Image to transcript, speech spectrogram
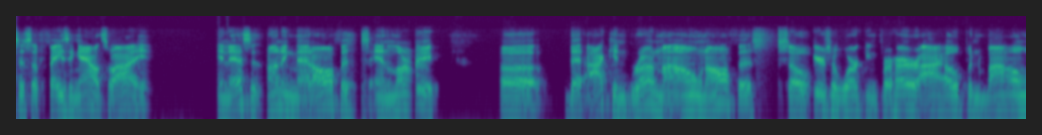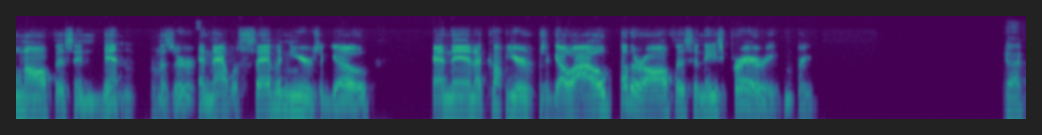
just a phasing out. So I in essence running that office and learning uh, that I can run my own office. So years of working for her, I opened my own office in Benton, Missouri, and that was seven years ago. And then a couple years ago, I opened another office in East Prairie. Okay.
